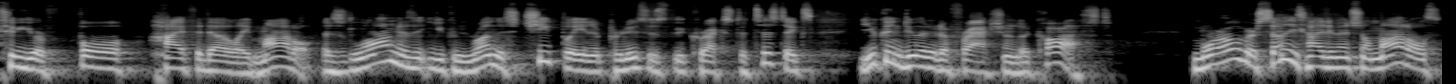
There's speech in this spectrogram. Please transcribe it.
to your full high fidelity model, as long as it, you can run this cheaply and it produces the correct statistics, you can do it at a fraction of the cost. Moreover, some of these high dimensional models,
